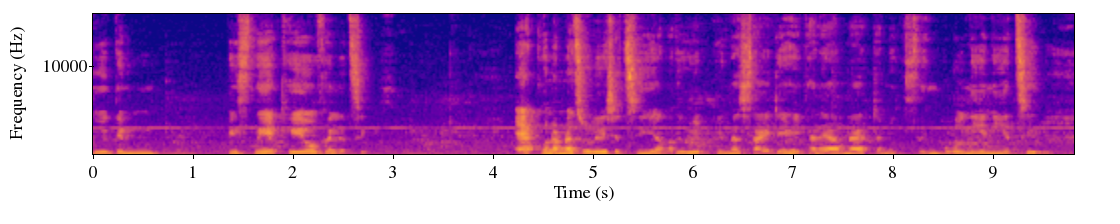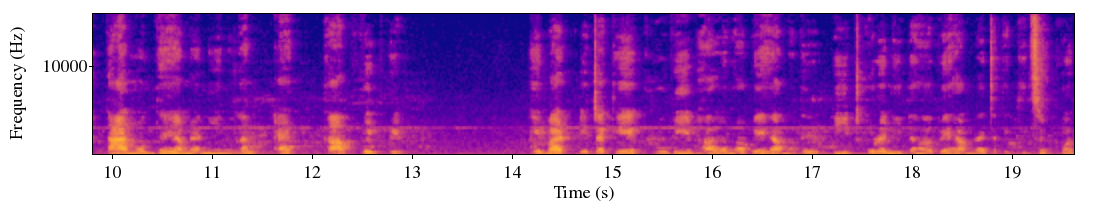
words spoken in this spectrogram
দুই তিন পিস নিয়ে খেয়েও ফেলেছি। এখন আমরা চলে এসেছি আমাদের হুইপ ক্রিমের সাইডে এখানে আমরা একটা মিক্সিং বোল নিয়ে নিয়েছি। তার মধ্যে আমরা নিয়ে নিলাম এক কাপ হুইপ ক্রিম এবার এটাকে খুবই ভালোভাবে আমাদের বিট করে নিতে হবে। আমরা এটাকে কিছুক্ষণ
